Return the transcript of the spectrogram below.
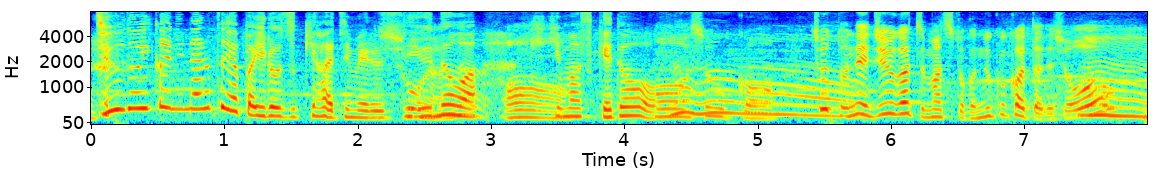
10度以下になるとやっぱ色づき始めるっていうのは聞きますけど、ああそうかちょっとね10月末とかぬくかったでしょ、うん、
